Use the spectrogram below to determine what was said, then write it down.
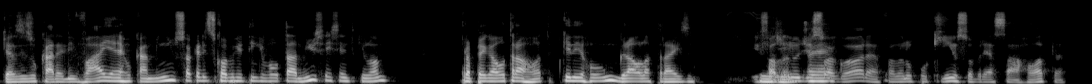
Que às vezes o cara ele vai e erra o caminho, só que ele descobre que ele tem que voltar 1.600 quilômetros para pegar outra rota, porque ele errou um grau lá atrás. Né? E falando disso é. agora, falando um pouquinho sobre essa rota,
